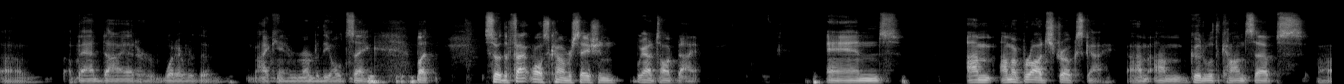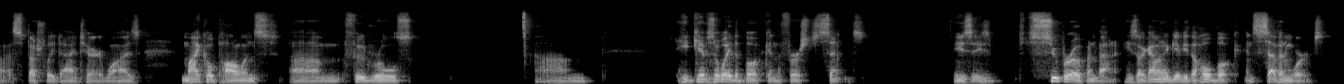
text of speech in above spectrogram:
a a bad diet or whatever the I can't remember the old saying. But so the fat loss conversation, we got to talk diet. And I'm I'm a broad strokes guy. I'm I'm good with concepts, uh, especially dietary wise. Michael Pollan's um, food rules. Um, he gives away the book in the first sentence. He's he's super open about it. He's like, I'm going to give you the whole book in seven words.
